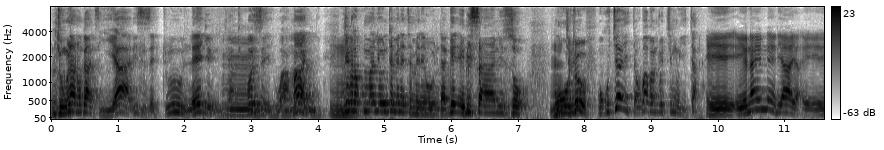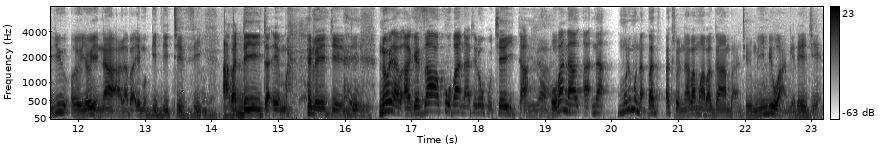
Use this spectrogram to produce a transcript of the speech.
Nti omulala noga nti ya this is a true legend akikoze wamaanyi njagala kumanya ontemeretemere ondage ebisaanizo kituufu. okukyeyita oba abantu okimuyita? Eh, eyo nayo yonna eri aya eri oyo yenna alaba mgd tv abadde yeeyita M legend. Noyo agezaako oba naatera okukyeyita Era. oba na- na- mulimu na- actually n'abamu abagamba nti omuyimbi wange legend.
